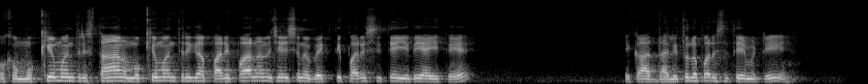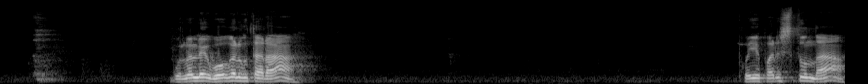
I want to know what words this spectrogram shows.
ఒక ముఖ్యమంత్రి స్థానం ముఖ్యమంత్రిగా పరిపాలన చేసిన వ్యక్తి పరిస్థితి ఇదే అయితే ఇక ఆ దళితుల పరిస్థితి ఏమిటి? గుళ్ళలోకి పోగలుగుతారా? పోయే పరిస్థితి ఉందా?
